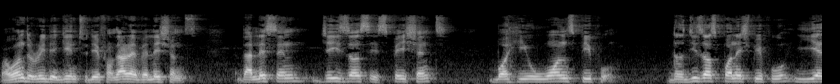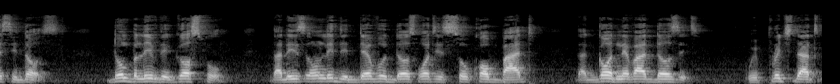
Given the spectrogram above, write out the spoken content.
But I want to read again today from that Revelations that listen, Jesus is patient, but he warns people. Does Jesus punish people? Yes, he does. Don't believe the gospel that is only the devil does what is so called bad, that God never does it. We preach that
